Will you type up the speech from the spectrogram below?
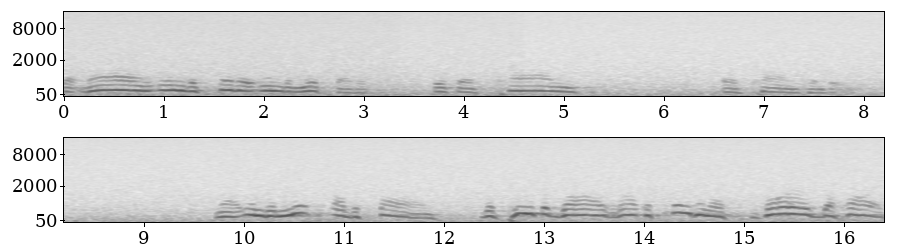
that down in the center, in the midst of it, it's as calm as calm can be. Now, in the midst of the storm, the peace of God, like a sentinel, guards the heart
